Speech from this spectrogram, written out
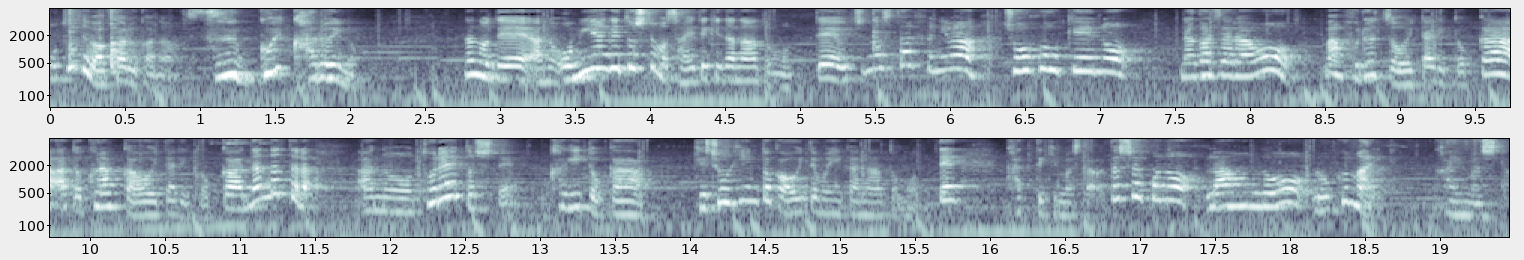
音でわかるかな？すっごい軽いの。なのであのお土産としても最適だなと思ってうちのスタッフには長方形の長皿を、まあ、フルーツ置いたりとかあとクラッカー置いたりとかなんだったらあのトレーとして鍵とか化粧品とか置いてもいいかなと思って買ってきました。私はこのラウンドを6枚買いました。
